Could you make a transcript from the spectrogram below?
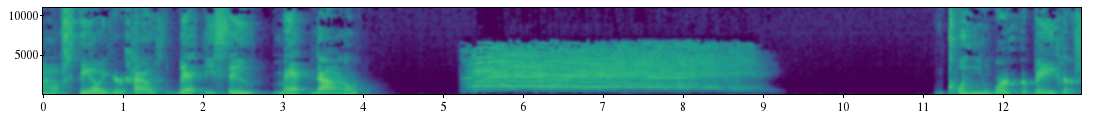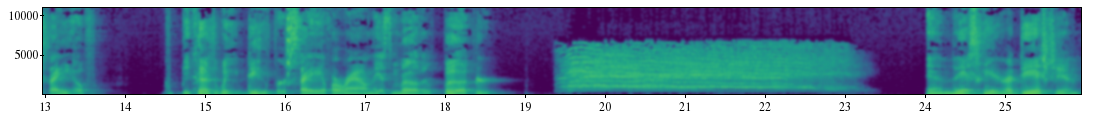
I'm still your host, Becky Sue McDonald. Queen Worker Bee herself. Because we do for self around this motherfucker. In this here edition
